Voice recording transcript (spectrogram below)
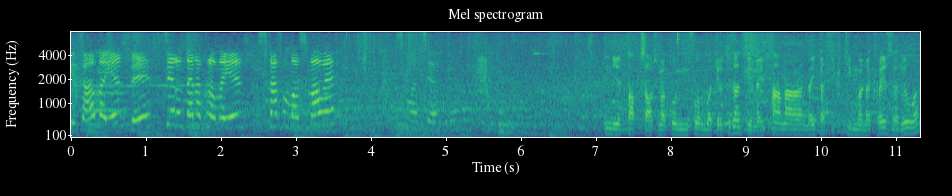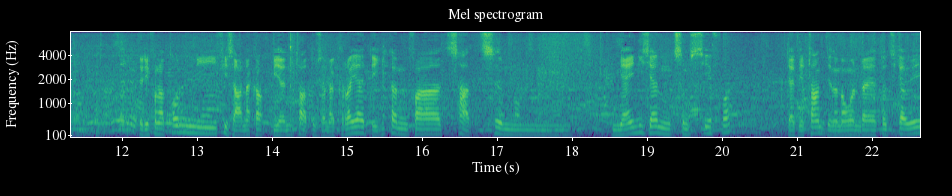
Efa maheno ve? Tsero ny tanako raha maheno. Sokafy ny masonao e. Tsy mahatsiaro koa. Ny étape zatra nataon'ny formateur teo zany dia nahitana nahita victime anankiray zareo a. Dia rehefa nataony ny fizahana ankapobean'ny tra-doza anankiray a dia hitany fa sady tsy miaina izy a no tsy misefo a. Dia avy hatrany dia nanao an'ilay ataontsika hoe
